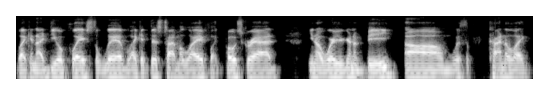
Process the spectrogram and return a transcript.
like an ideal place to live, like at this time of life, like post grad, you know, where you're going to be um, with kind of like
